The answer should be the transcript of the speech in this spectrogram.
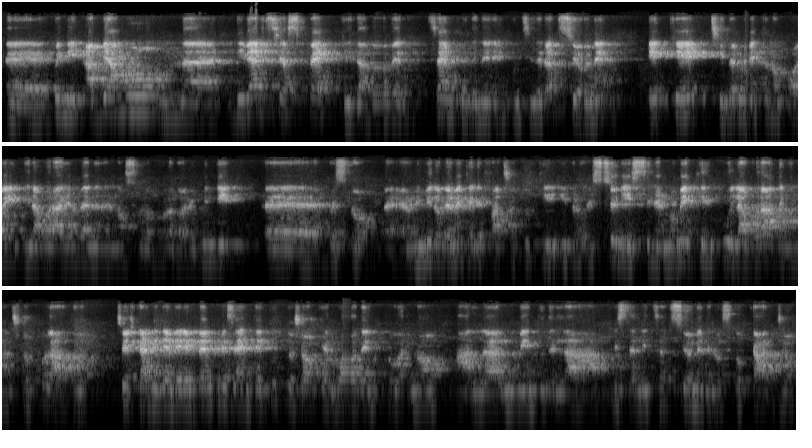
Eh, quindi abbiamo un, eh, diversi aspetti da dover sempre tenere in considerazione e che ci permettono poi di lavorare bene nel nostro laboratorio. Quindi eh, questo è un invito ovviamente che faccio a tutti i professionisti nel momento in cui lavorate con il cioccolato cercate di avere ben presente tutto ciò che ruota intorno al, momento della cristallizzazione, dello stoccaggio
